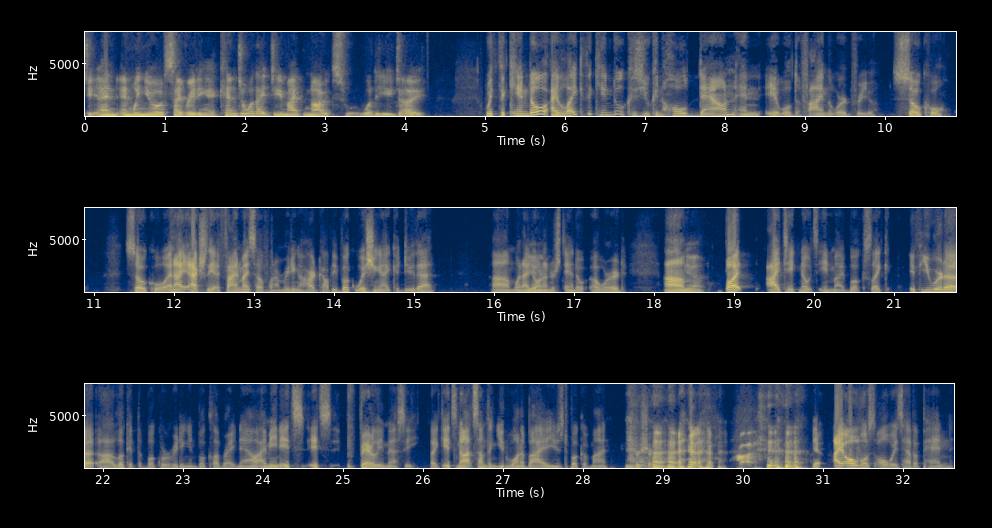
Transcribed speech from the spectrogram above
you, and and when you're say reading a Kindle with that, do you make notes? What do you do? With the Kindle, I like the Kindle because you can hold down and it will define the word for you. So cool, so cool. And I actually I find myself when I'm reading a hard copy book wishing I could do that um, when I yeah. don't understand a, a word. Um, yeah. But I take notes in my books. Like if you were to uh, look at the book we're reading in book club right now, I mean, it's it's fairly messy. Like it's not something you'd want to buy a used book of mine for sure. yeah, I almost always have a pen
